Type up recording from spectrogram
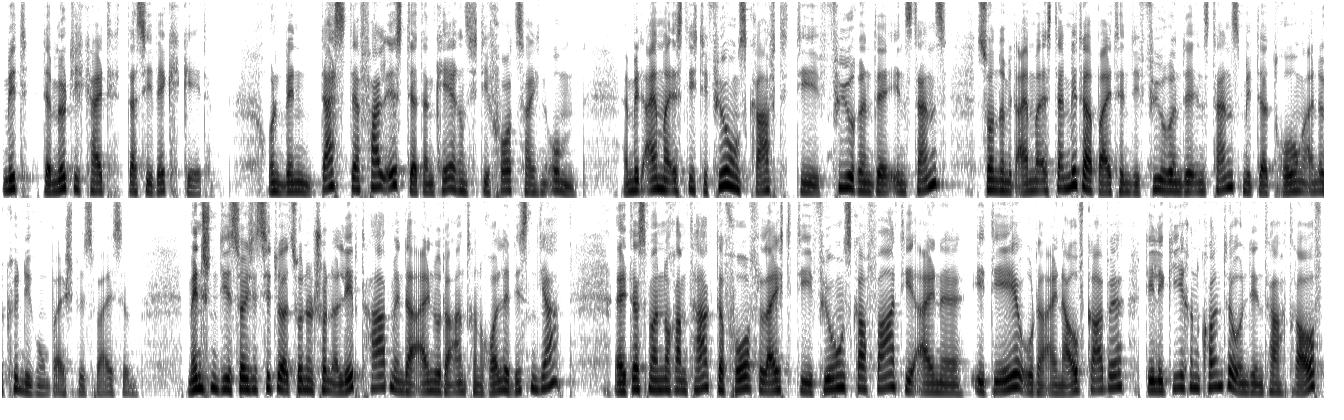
mit der Möglichkeit, dass sie weggeht. Und wenn das der Fall ist, ja, dann kehren sich die Vorzeichen um. Mit einmal ist nicht die Führungskraft die führende Instanz, sondern mit einmal ist der Mitarbeiter die führende Instanz mit der Drohung einer Kündigung beispielsweise. Menschen, die solche Situationen schon erlebt haben in der einen oder anderen Rolle, wissen ja, äh, dass man noch am Tag davor vielleicht die Führungskraft war, die eine Idee oder eine Aufgabe delegieren konnte und den Tag drauf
